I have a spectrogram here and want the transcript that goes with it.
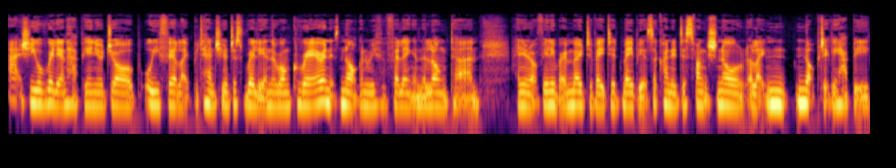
actually you're really unhappy in your job or you feel like potentially you're just really in the wrong career and it's not going to be fulfilling in the long term and you're not feeling very motivated. Maybe it's a kind of dysfunctional or like n- not particularly happy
